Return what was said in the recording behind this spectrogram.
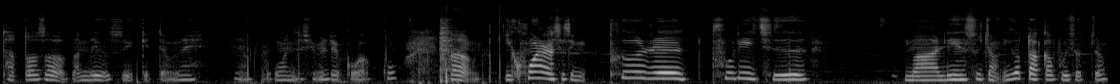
다 떠서 만들 수 있기 때문에 그냥 보고 만드시면 될 것 같고 다음 이 같이 생긴 프르 프리즈 마린 수정 이것도 아까 보셨죠?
